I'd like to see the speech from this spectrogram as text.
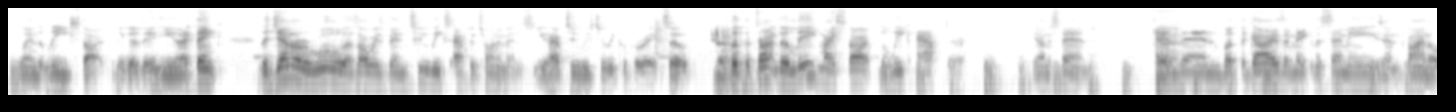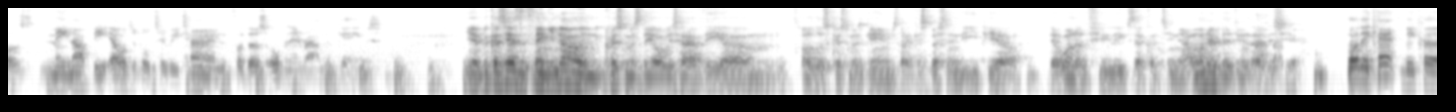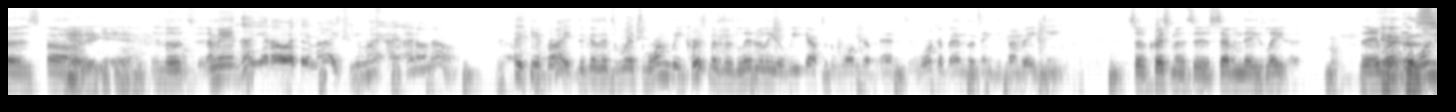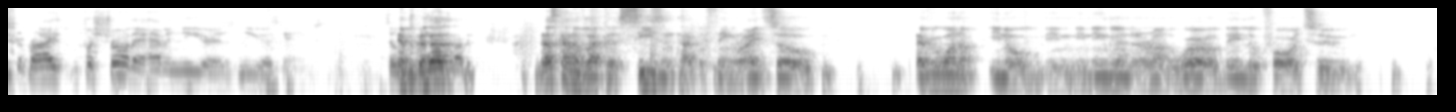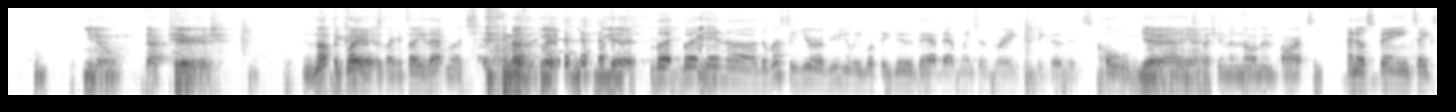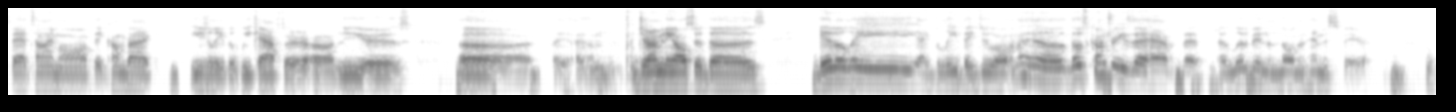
when the league starts because they, you know I think the general rule has always been two weeks after tournaments you have two weeks to recuperate. So, yeah. but the the league might start the week after. You understand? Yeah. And then, but the guys that make the semis and finals may not be eligible to return for those opening round of games. Yeah, because here's the thing, you know, in Christmas they always have the um all those Christmas games, like especially in the EPL. They're one of the few leagues that continue. I wonder if they're doing that this year. Well, they can't because um, yeah, they, yeah. I mean, you know what? They might. You might. I, I don't know. You're right because it's it's one week. Christmas is literally a week after the World Cup ends. The World Cup ends, I think, December 18th. So Christmas is seven days later. They yeah, it wouldn't surprise for sure. They're having New Year's New Year's games. So yeah, because that, that's kind of like a season type of thing, right? So everyone, you know, in, in England and around the world, they look forward to, you know, that period. Not the players, I can tell you that much. not the players, yeah. But but in uh, the rest of Europe, usually what they do is they have that winter break because it's cold. Yeah, yeah. Especially in the northern parts. I know Spain takes that time off. They come back usually the week after uh, New Year's. Uh, um, Germany also does. Italy, I believe they do all. You know, those countries that have that a little bit in the northern hemisphere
